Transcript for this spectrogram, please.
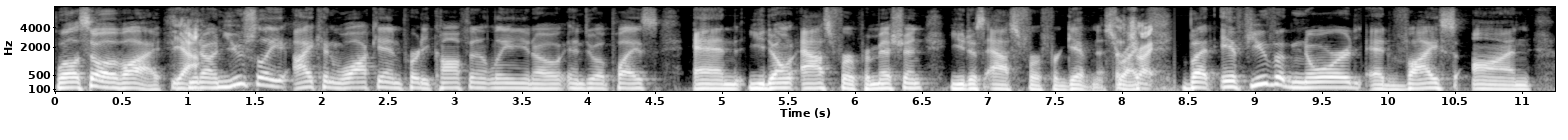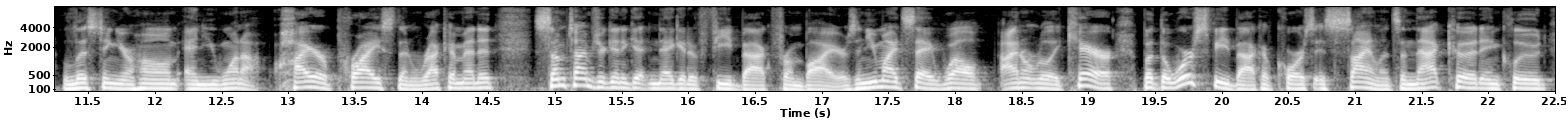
Well, so have I. Yeah. You know, and uh, usually I can walk in pretty confidently, you know, into a place and you don't ask for permission, you just ask for forgiveness, right? right. But if you've ignored advice on listing your home and you want a higher price than recommended, sometimes you're going to get negative feedback from buyers. And you might say, well, I don't really care. But the worst feedback, of course, is silence. And that could include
